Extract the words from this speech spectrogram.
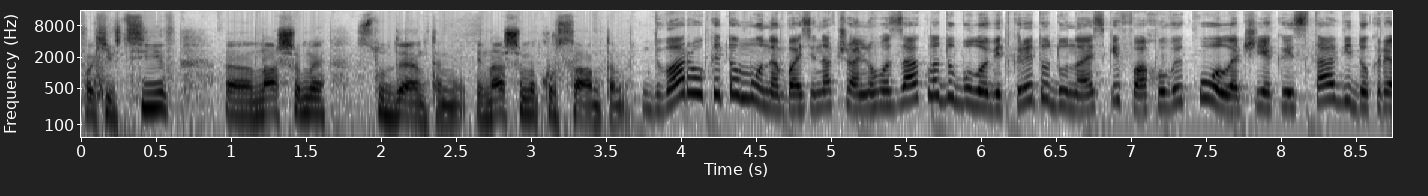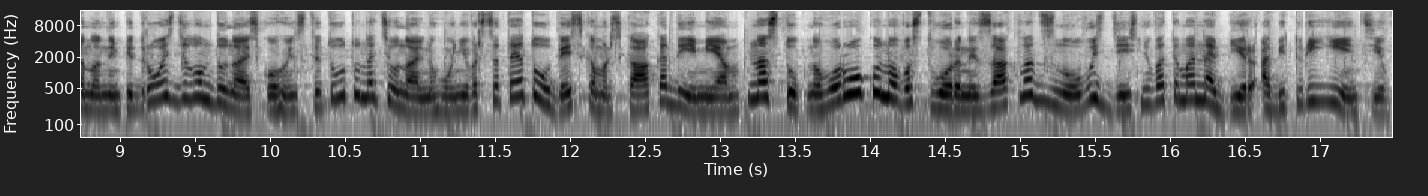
фахівців е, нашими студентами і нашими курсантами. Два роки тому на базі навчального закладу було відкрито Дунайський фаховий коледж, який став відокремленим підрозділом Дунайського інституту Національного університету Одеська морська академія. Наступного року новостворений заклад знову здійснюватиме набір абітурієнтів.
